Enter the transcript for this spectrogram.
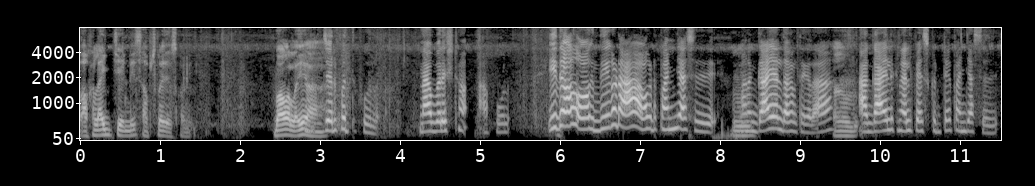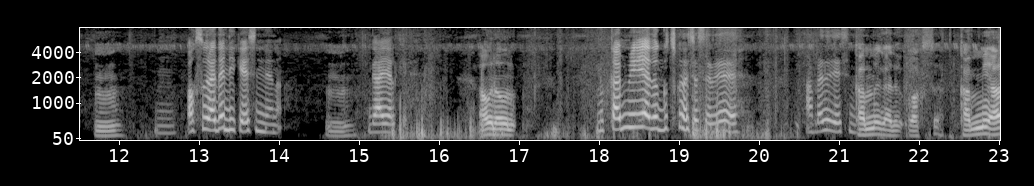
ఒక లైక్ చేయండి సబ్స్క్రైబ్ చేసుకోండి. బావాలయ్యా జరుపతి పూలు. నాకు బలి ఇష్టం ఆ పూలు. ఇది ఒక- ఇది కూడా ఒకటి పని చేస్తుంది మనకు గాయాలు తగులుతాయి కదా ఆ గాయాలకి నలిపేసుకుంటే పని చేస్తుంది ఉమ్, ఒకసారి అదే నీకు వేసింది నేను. గాయాలకి. అవునవును. నువ్వు కమ్మి ఏదో గుచ్చుకొని వచ్చేసావే అప్పుడైతే చేసింది. కమ్మి కాదు ఒకసారి కమ్మి ఆ,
